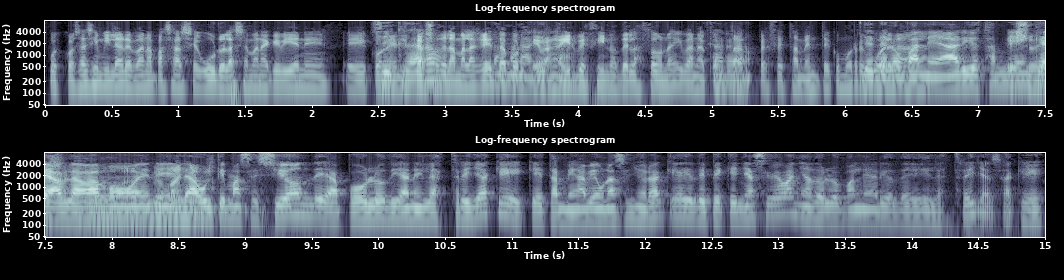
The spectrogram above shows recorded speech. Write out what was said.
Pues cosas similares van a pasar seguro la semana que viene eh, con Sí, el claro, caso de la Malagueta, la porque van a ir vecinos de la zona y van a contar Claro. perfectamente cómo Desde recuerdan. los balnearios también, Eso que es, hablábamos en, la última sesión de Apolo, Diana y la Estrella, que, que también había una señora que de pequeña se había bañado en los balnearios de la Estrella. O sea que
